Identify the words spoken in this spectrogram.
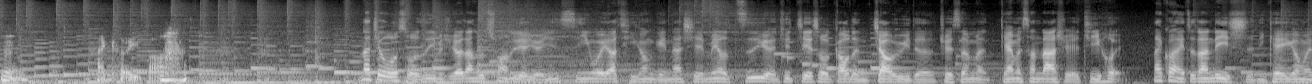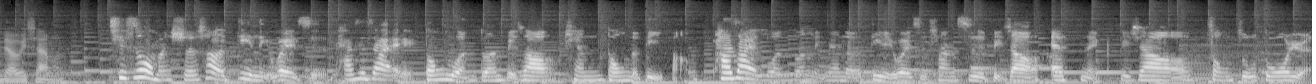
嗯，还可以吧。那就我所知，你们学校当初创立的原因是因为要提供给那些没有资源去接受高等教育的学生们，给他们上大学的机会。那关于这段历史，你可以跟我们聊一下吗？其实我们学校的地理位置，它是在东伦敦比较偏东的地方。它在伦敦里面的地理位置算是比较 ethnic、比较种族多元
